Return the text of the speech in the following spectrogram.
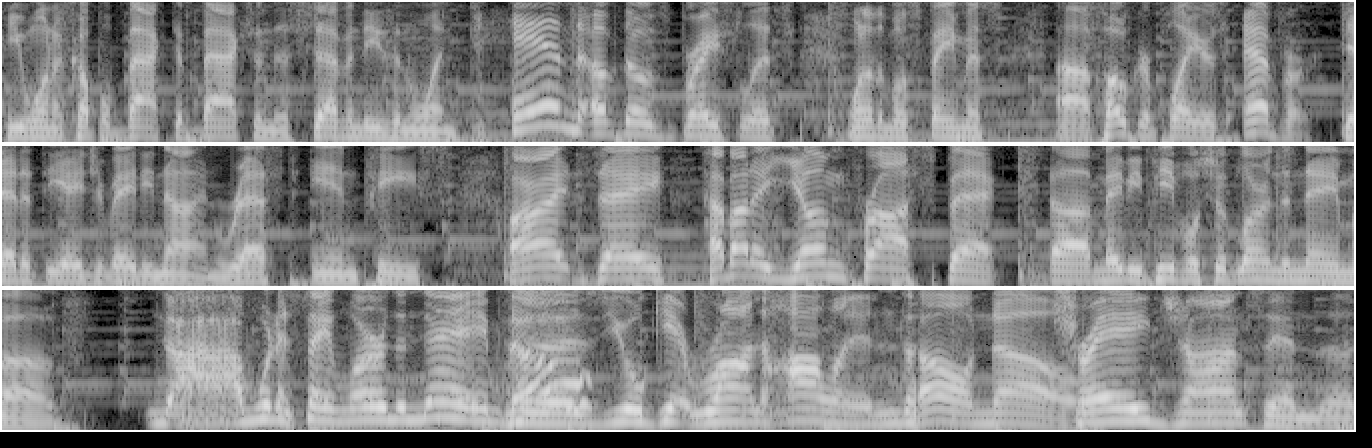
He won a couple back to backs in the 70s and won 10 of those bracelets. One of the most famous uh, poker players ever, dead at the age of 89. Rest in peace. All right, Zay, how about a young prospect uh, maybe people should learn the name of? Nah, I wouldn't say learn the name No? because you'll get Ron Holland. Oh, no. Tre Johnson, the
